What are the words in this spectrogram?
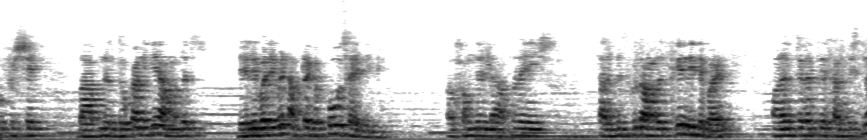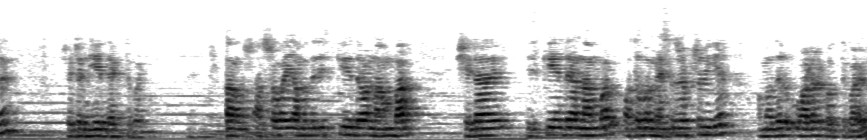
অফিসে বা আপনার দোকানে গিয়ে আমাদের ডেলিভারি ম্যান আপনাকে পৌঁছায় দিবে। আলহামদুলিল্লাহ, আপনারা এই সার্ভিসগুলো আমাদের থেকে নিতে পারেন। অনেক জায়গা থেকে সার্ভিস নেন, সেটা নিয়ে দেখতে পারেন। আর সবাই আমাদের স্ক্রিনে দেওয়া নাম্বার সেটা স্ক্রিনে দেওয়া নাম্বার অথবা মেসেজ অপশনে গিয়ে আমাদের অর্ডার করতে পারেন।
